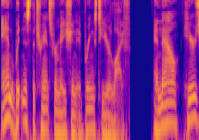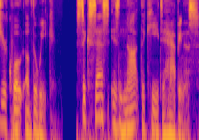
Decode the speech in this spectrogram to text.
and witness the transformation it brings to your life. And now, here's your quote of the week Success is not the key to happiness.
